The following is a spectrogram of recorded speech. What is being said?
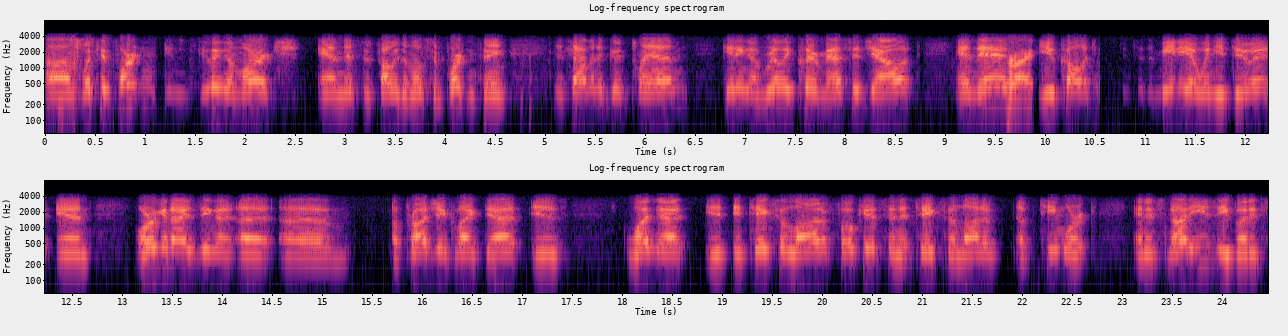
Uh, what's important in doing a march, and this is probably the most important thing, is having a good plan getting a really clear message out, and then Right. you call attention to the media when you do it. And organizing a a, um, a project like that is one that it, it takes a lot of focus and it takes a lot of, of teamwork, and it's not easy, but it's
